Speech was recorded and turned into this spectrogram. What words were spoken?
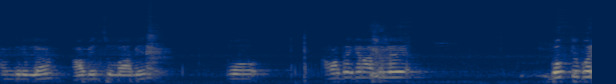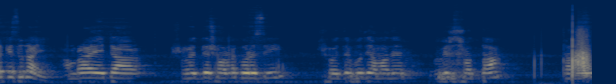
আলহামদুলিল্লাহ, আমিন সুমা আমিন। তো আমাদের এখানে আসলে বক্তব্যের কিছু নাই। আমরা এটা শহীদদের স্মরণ করেছি। শহীদদের প্রতি আমাদের গভীর শ্রদ্ধা। তাদের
